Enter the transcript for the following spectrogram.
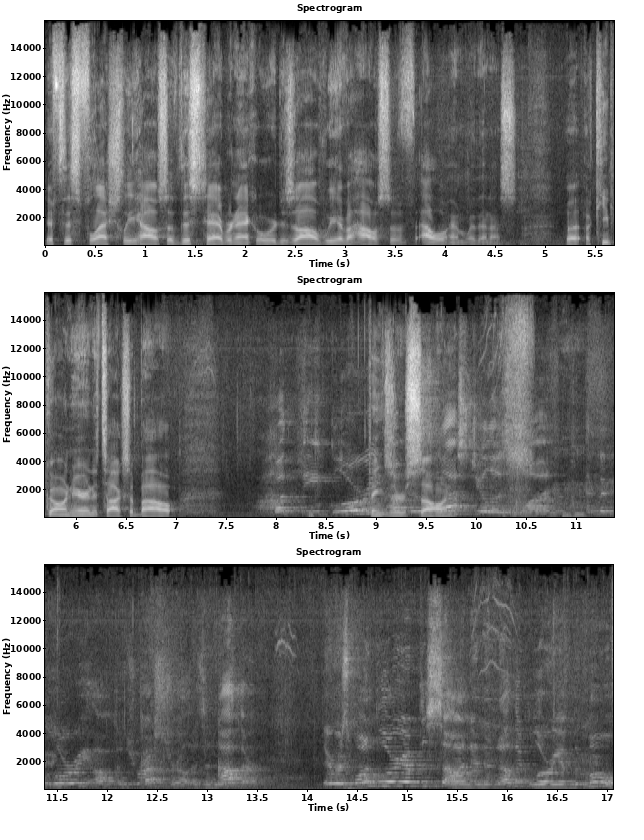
If this fleshly house of this tabernacle were dissolved, we have a house of Elohim within us. But I'll keep going here, and it talks about But the glory Things of are the sowing. celestial is one, and the glory of the terrestrial is another. There is one glory of the sun, and another glory of the moon.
